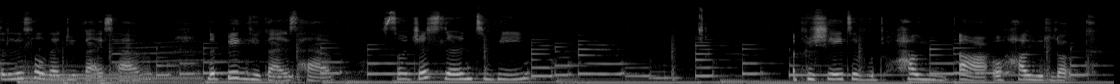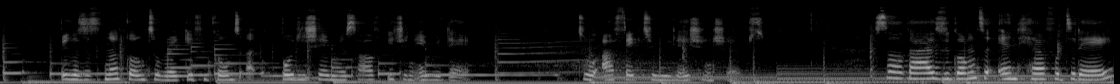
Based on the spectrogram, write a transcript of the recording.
the little that you guys have, the big you guys have. So, just learn to be appreciative with how you are or how you look because it's not going to work if you're going to uh, body shame yourself each and every day to affect your relationships. So, guys, we're going to end here for today.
